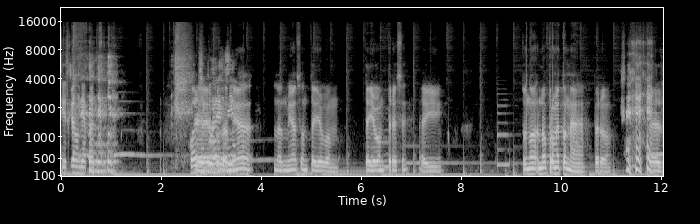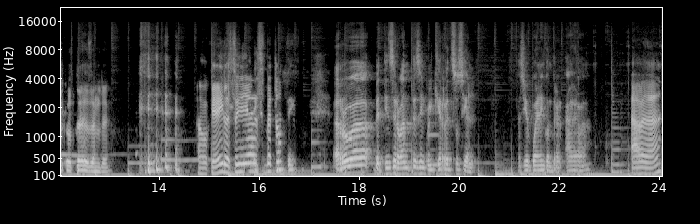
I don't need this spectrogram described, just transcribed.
Si es que algún día pasa. ¿Cuál es tu red? Las mías, las mías son Teyogom, Teyogom 13. Ahí. Pues no, no prometo nada, pero ustedes, denle. ok, ¿las tuyas, Beto? Arroba Betín Cervantes en cualquier red social. Así me pueden encontrar. Ah, ¿verdad? Ah, ¿verdad?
